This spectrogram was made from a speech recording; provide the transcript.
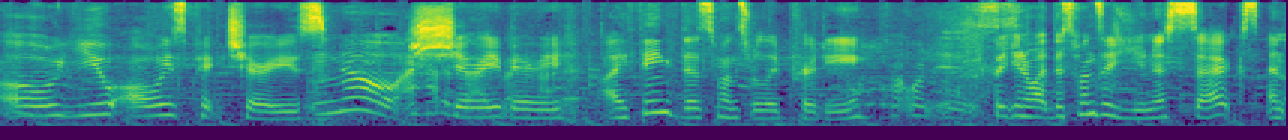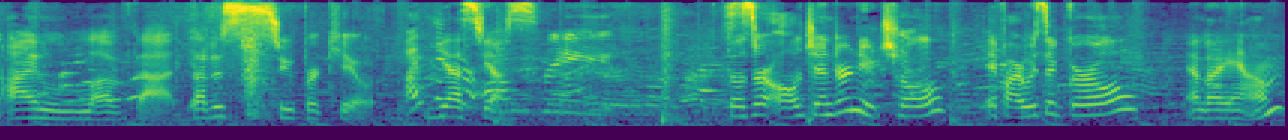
Oh, you always pick cherries. no, I had Sherry backpack berry. I think this one's really pretty. That one is. But you know what? This one's a unisex, and I love that. That is super cute. I think yes, they're all yes. pretty. Those are all gender neutral. If I was a girl, and I am,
